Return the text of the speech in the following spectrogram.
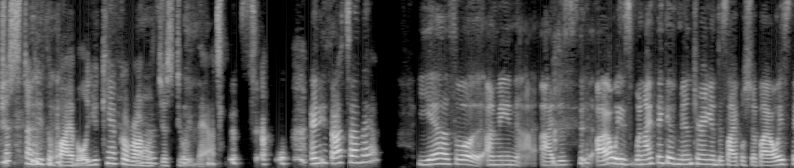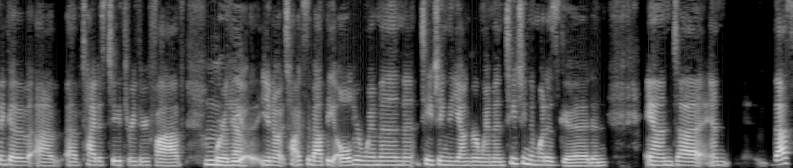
just study the Bible. You can't go wrong yes. with just doing that. so, any thoughts on that? Yes, well, I mean, I just, I always, when I think of mentoring and discipleship, I always think of, uh, of Titus 2, 3 through 5, mm, where yeah. the, you know, it talks about the older women teaching the younger women, teaching them what is good. And, and, uh, and that's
